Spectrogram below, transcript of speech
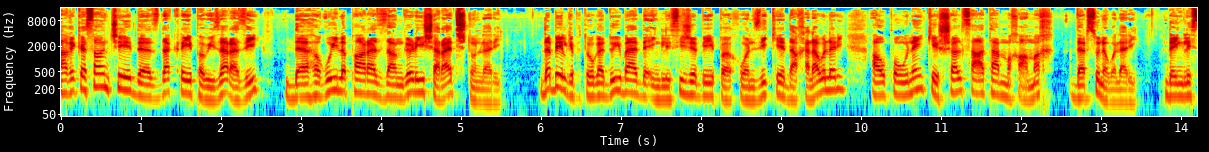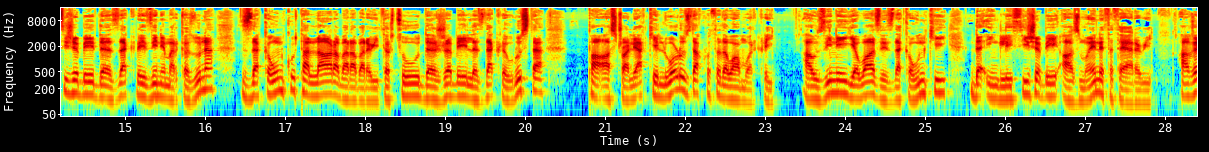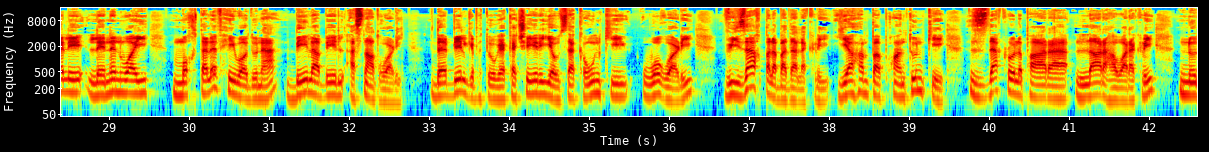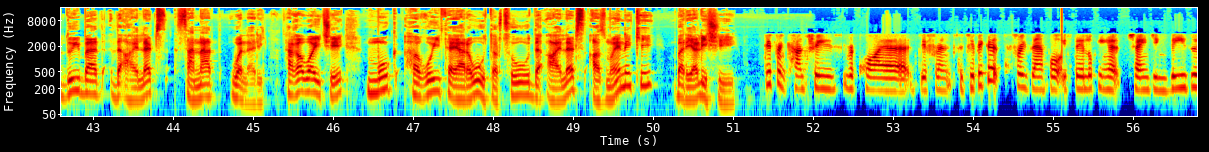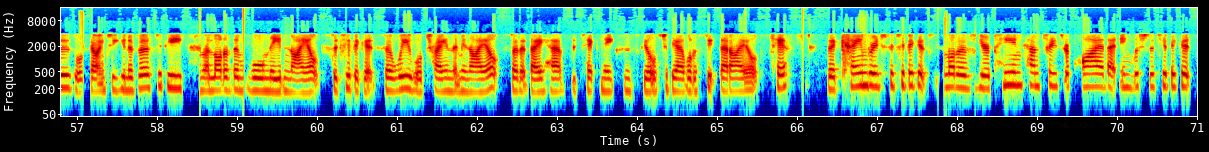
هغه کسان چې د زده کړې په ویزه راځي د هغوی لپاره ځانګړي شرایط شتون لري د بیلګې په توګه دوی باید د انګلیسي ژبې په ښوونځي کې داخله ولري او په اونۍ کې شل ساعته مخامخ درسونه ولري د انګلیسي ژبې د زده کړې ځینې مرکزونه زده کوونکو ته لار برابروي ترڅو د ژبې لزده کړې وروسته په استرالیا کې لوړو زده کړو ته دوام ورکړي او ځینې یوازې زده کوونکي د انګلیسي ژبې آزموینې ته تیاروي اغلی لینن وای مختلف هیوادونه بیلابیل اسناد غواړي د بیلګې په توګه کچېری یو ځکونکي وغواړي ویزا خپل بدل کړي یا هم په پوهنتون کې زده کړو لپاره لار هوار کړي نو دوی باید د آیلټس سند ولري هغه وایي چې موږ هغوی تیارو ترڅو د آیلټس آزموینه کې بریالي شي different countries require different certificates. For example, if they're looking at changing visas or going to university, a lot of them will need an IELTS certificate. So we will train them in IELTS so that they have the techniques and skills to be able to sit that IELTS test the Cambridge certificates. A lot of European countries require that English certificate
